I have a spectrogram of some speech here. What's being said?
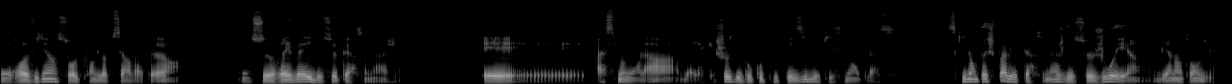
revient sur le plan de l'observateur, on se réveille de ce personnage. Et à ce moment-là, bah, il y a quelque chose de beaucoup plus paisible qui se met en place. Ce qui n'empêche pas le personnage de se jouer, hein, bien entendu.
